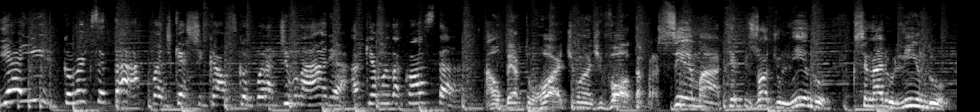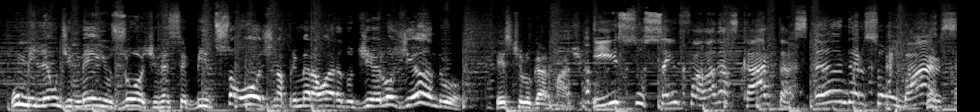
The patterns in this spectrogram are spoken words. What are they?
E aí, como é que você tá? Podcast Caos Corporativo na área. Aqui é Amanda Costa. Alberto Reutemann, de volta pra cima. Que episódio lindo, que cenário lindo. Um milhão de e-mails hoje recebidos, só hoje, na primeira hora do dia, elogiando este lugar mágico. Isso sem falar das cartas. Anderson Bars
